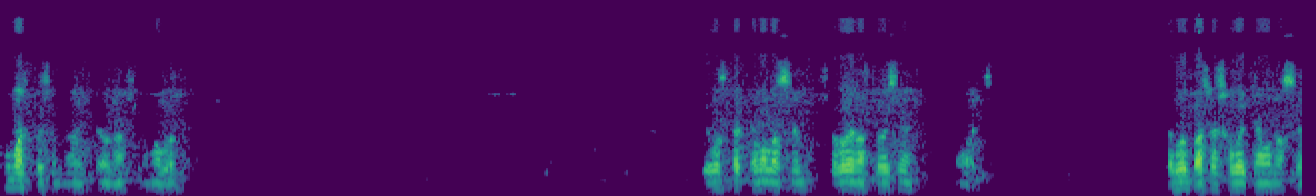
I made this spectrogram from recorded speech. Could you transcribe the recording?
ঘুম আসতেছেন না আসলাম আবার। অবস্থা? কেমন আছেন? সকালে নাস্তা হয়েছে? আচ্ছা। তারপর বাসার সবাই কেমন আছে?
